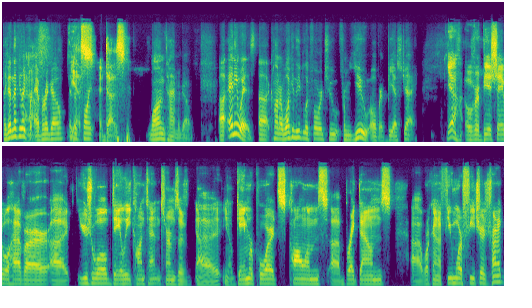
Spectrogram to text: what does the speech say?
Like, doesn't that feel like forever ago at yes, this point? It does. Long time ago. Uh, anyways, uh, Conor, what can people look forward to from you over at BSJ? Yeah, over at BSJ, we'll have our uh, usual daily content in terms of uh, you know game reports, columns, uh, breakdowns. Uh, working on a few more features, trying to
